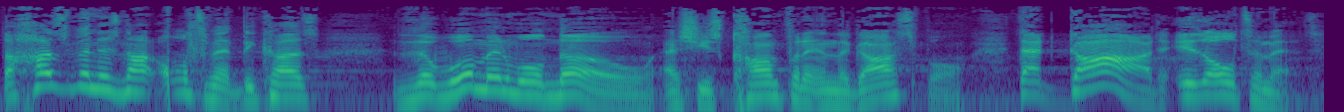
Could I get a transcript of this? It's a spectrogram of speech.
The husband is not ultimate because the woman will know, as she's confident in the gospel, that God is ultimate.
